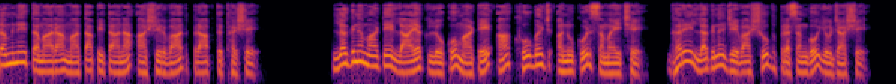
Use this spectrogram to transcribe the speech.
તમને તમારા માતાપિતાના આશીર્વાદ પ્રાપ્ત થશે. લગ્ન માટે લાયક લોકો માટે આ ખૂબ જ અનુકૂળ સમય છે. ઘરે લગ્ન જેવા શુભ પ્રસંગો યોજાશે.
